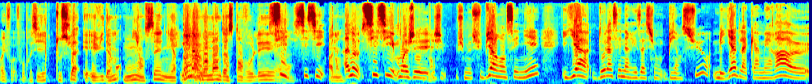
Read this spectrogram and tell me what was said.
Ouais, il faut, faut préciser que tout cela est évidemment mis en scène. Il n'y a pas Non. un moment d'instant volé. si euh, si si Ah non. ah non si si moi j'ai- je me suis bien renseignée il y a de la scénarisation bien sûr mais il y a de la caméra euh,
